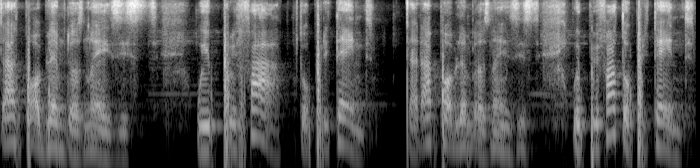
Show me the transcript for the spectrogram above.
that problem does not exist. We prefer to pretend that that problem does not exist. We prefer to pretend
